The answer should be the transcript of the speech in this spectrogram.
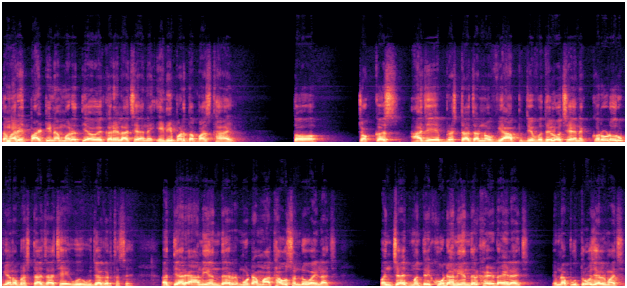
તમારી જ પાર્ટીના મરતિયાઓએ કરેલા છે અને એની પણ તપાસ થાય. તો ચોક્કસ આ જે ભ્રષ્ટાચારનો વ્યાપ જે વધેલો છે અને કરોડો રૂપિયાનો ભ્રષ્ટાચાર છે, એ ઉજાગર થશે. અત્યારે આની અંદર મોટા માથાઓ સંડોવાયેલા છે. પંચાયત મંત્રી ખુદ આની અંદર ખરડાયેલા છે. એમના પુત્રો જેલમાં છે.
